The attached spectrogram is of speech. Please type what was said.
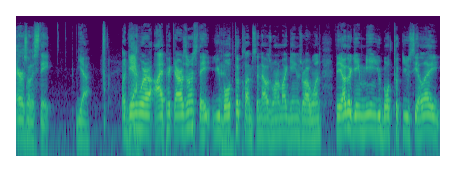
Arizona State. Yeah. A game Yeah. where I picked Arizona State. You both took Clemson. That was one of my games where I won. The other game, me and you both took UCLA.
